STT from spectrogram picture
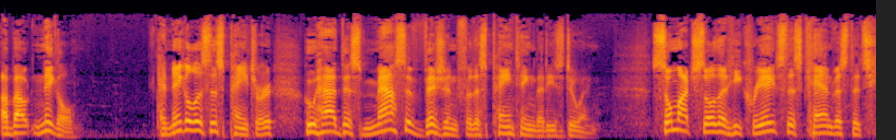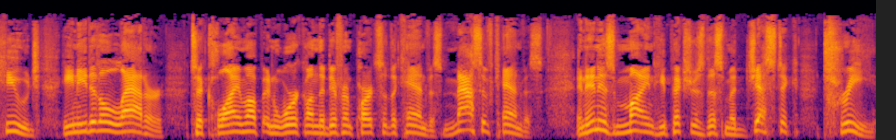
about Niggle. And Niggle is this painter who had this massive vision for this painting that he's doing. So much so that he creates this canvas that's huge. He needed a ladder to climb up and work on the different parts of the canvas. Massive canvas. And in his mind, he pictures this majestic tree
